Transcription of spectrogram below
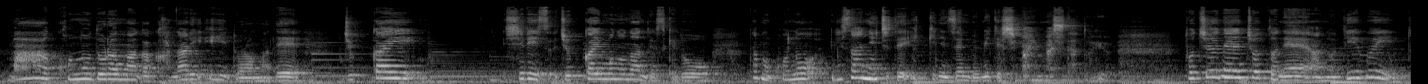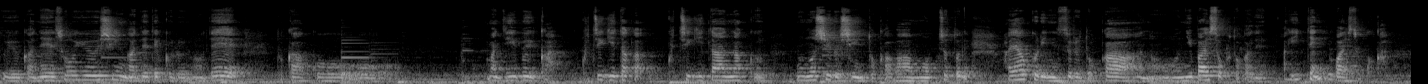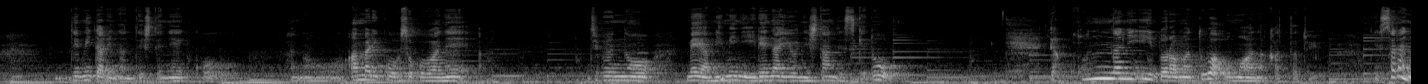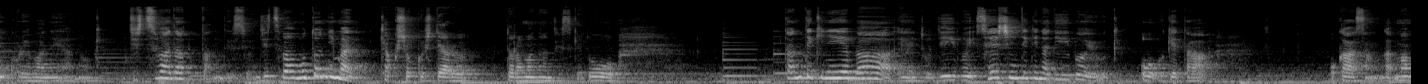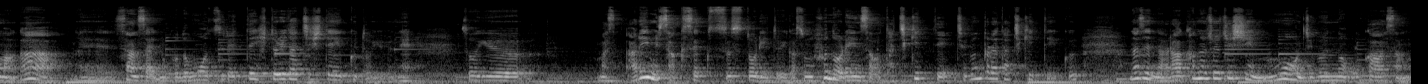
まあこのドラマがかなりいいドラマで10回シリーズ10回ものなんですけど多分この23日で一気に全部見てしまいましたという。途中でちょっとねあの DV というかねそういうシーンが出てくるのでとかこう、まあ、DV か口汚か口汚なく罵るシーンとかはもうちょっとね早送りにするとかあの2倍速とかであ1.5倍速か。で見たりなんてしてねこうあのあんまりこうそこはね自分の目や耳に入れないようにしたんですけどいやこんなにいいドラマとは思わなかったという。でさらにこれはねあの実話だったんですよ。実話をもとに今脚色してあるドラマなんですけど端的に言えば、えーと、DV 精神的な DV を受けを受けたお母さんがママが、えー、3歳の子供を連れて独り立ちしていくというねそういうまあ、ある意味サクセスストーリーというかその負の連鎖を断ち切って自分から断ち切っていく。なぜなら彼女自身も自分のお母さん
